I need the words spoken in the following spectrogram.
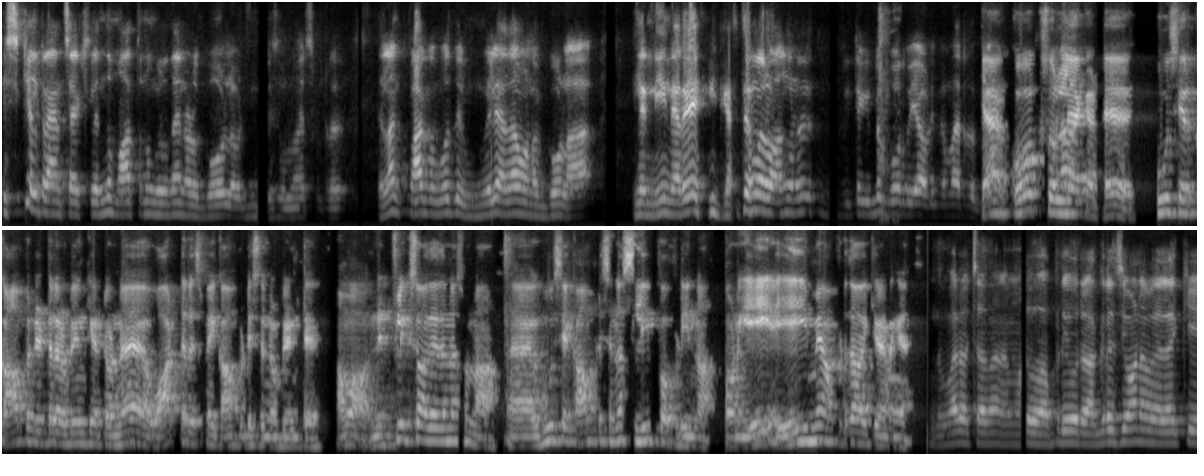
பிசிக்கல் டிரான்சாக்ஷன்ல இருந்து மாத்தணுங்கிறது தான் என்னோட கோல் அப்படின்னு சொல்லுவாரு சொல்றாரு. இதெல்லாம் பார்க்கும்போது உண்மையிலே அதான் உனக்கு கோலா இல்ல நீ நிறைய கஸ்டமர் வாங்கணும் கிட்ட போடுறியா அப்படின்ற மாதிரி இருக்கு. ஏன் கோக் சொல்லியா கேட்டு ஹூஸ் யர் காம்படிட்டர் அப்படின்னு கேட்டோன்னே வாட்டர் இஸ் மை காம்படிஷன் அப்படின்ட்டு. ஆமா நெட்ஃபிளிக்ஸும் அதே தானே சொன்னான் ஹூஸ் காம்படிஷன்னா ஸ்லீப் அப்படின்னா. அவனுக்கு எய்மே அப்படிதான் வைக்கிறானுங்க. இந்த மாதிரி வச்சாதான் நம்ம. அப்படி ஒரு அக்ரெசிவான விலைக்கு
